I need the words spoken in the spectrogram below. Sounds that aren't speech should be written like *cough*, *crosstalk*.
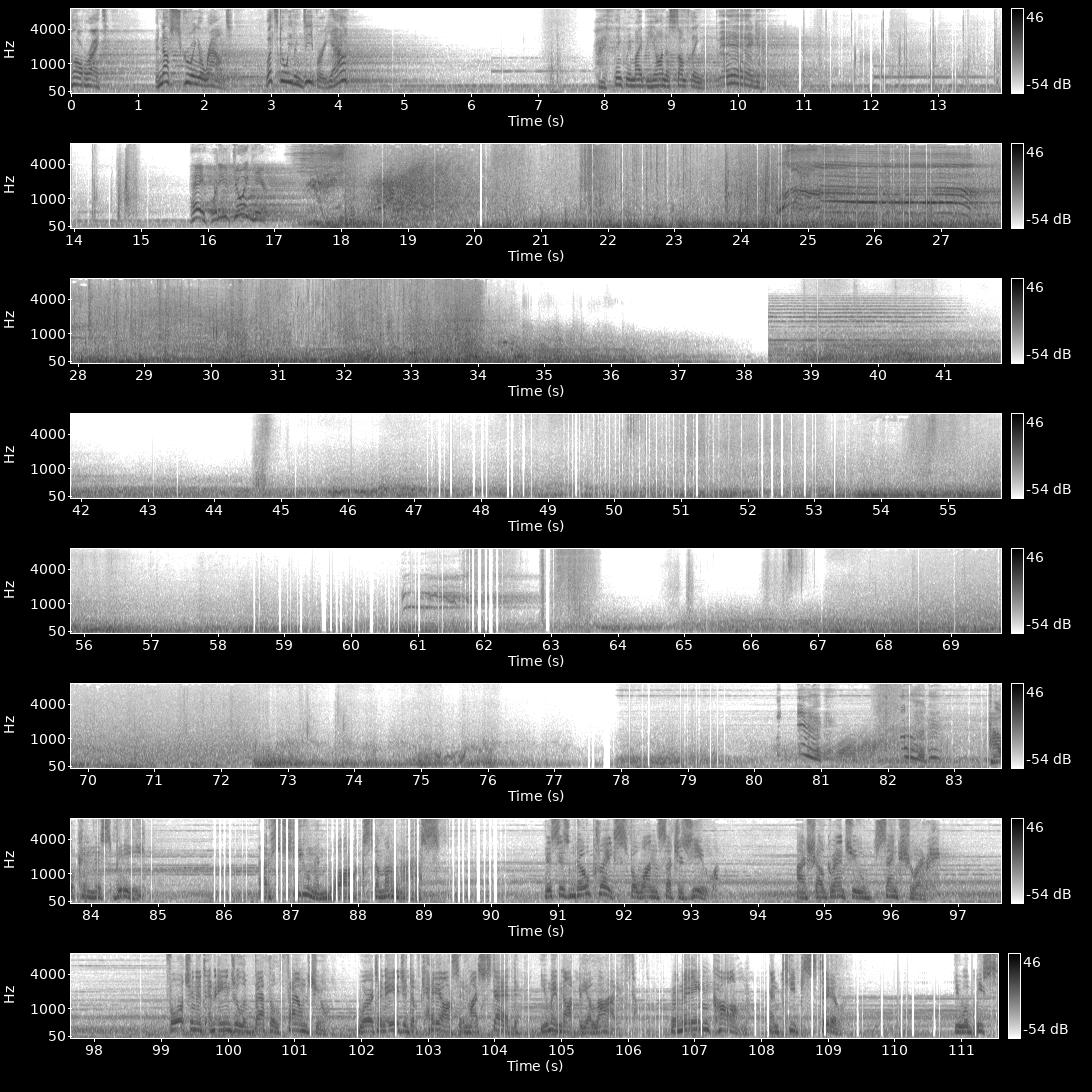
All right. Enough screwing around. Let's go even deeper, yeah? I think we might be onto something big. Hey, what are you doing here? How can this be? A human walks among us. This is no place for one such as you. I shall grant you sanctuary. Fortunate an angel of Bethel found you. Were it an agent of chaos in my stead, you may not be alive. Remain calm and keep still. You will be safe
